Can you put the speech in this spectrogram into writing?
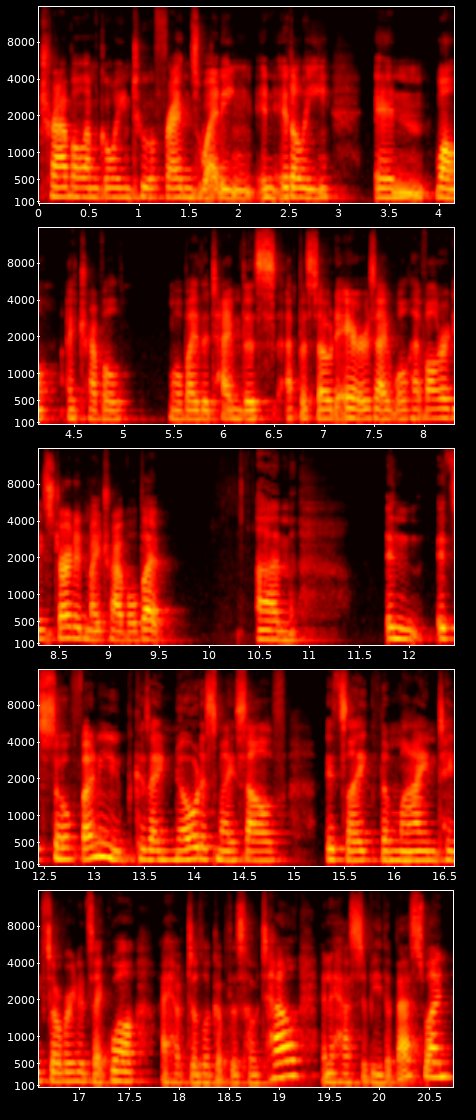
travel. I'm going to a friend's wedding in Italy. In well, I travel. Well, by the time this episode airs, I will have already started my travel. But um, and it's so funny because I notice myself it's like the mind takes over and it's like, well, I have to look up this hotel and it has to be the best one.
